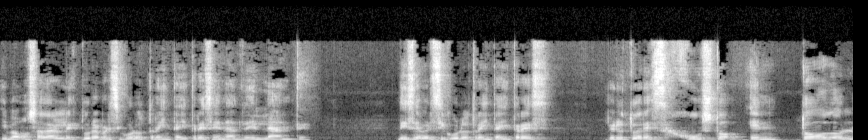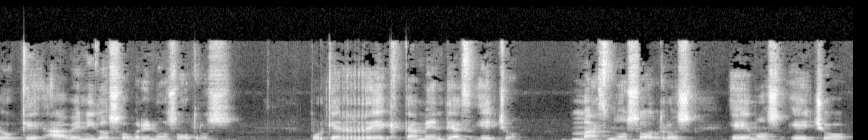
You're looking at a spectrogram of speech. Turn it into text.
y vamos a dar lectura al versículo 33 en adelante. Dice versículo 33, pero tú eres justo en todo lo que ha venido sobre nosotros, porque rectamente has hecho, mas nosotros hemos hecho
